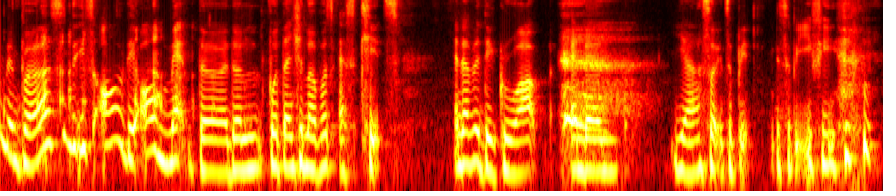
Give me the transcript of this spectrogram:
remember? So it's all they all met the the potential lovers as kids, and then they grew up, and then yeah, so it's a bit it's a bit iffy.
